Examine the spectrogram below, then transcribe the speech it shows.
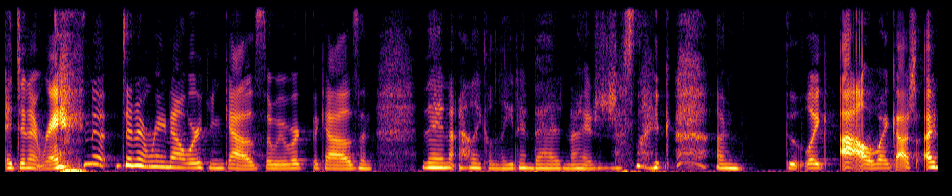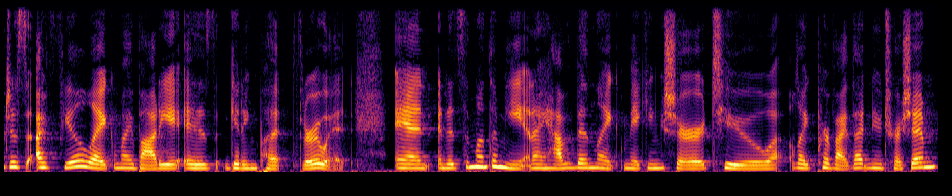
it didn't rain. it didn't rain out working cows. So we worked the cows and then I like laid in bed and I was just like, I'm like ah, oh my gosh i just i feel like my body is getting put through it. And and it's the month of me and i have been like making sure to like provide that nutrition.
